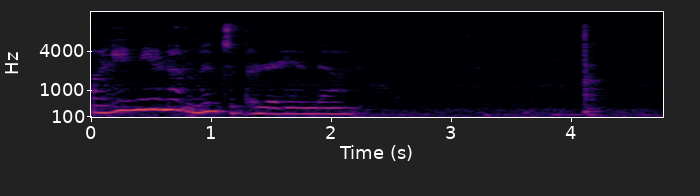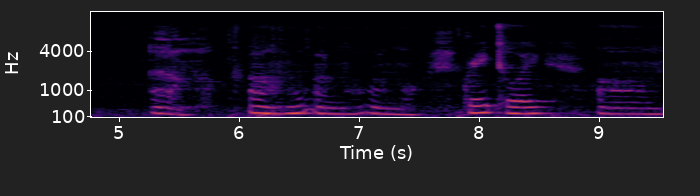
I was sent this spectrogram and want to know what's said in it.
Or you're not meant to put her hand down. I don't know. Know. I don't. Great toy. Um,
